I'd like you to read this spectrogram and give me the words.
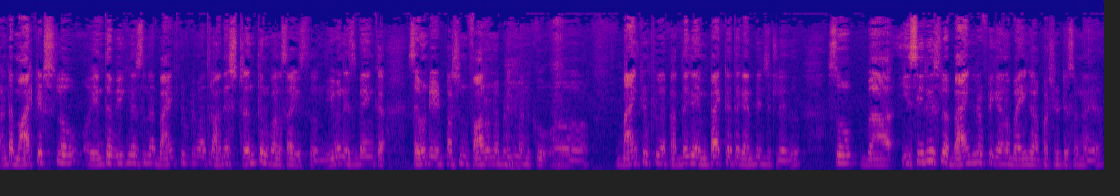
అంటే మార్కెట్స్లో ఎంత వీక్నెస్ ఉన్నా బ్యాంక్ నిఫ్టీ మాత్రం అదే స్ట్రెంగ్త్ను కొనసాగిస్తుంది. Even Yes Bank seventy eight percent fall ఉన్నప్పటికీ మనకు బ్యాంక్ నిఫ్టీలో పెద్దగా ఇంపాక్ట్ అయితే కనిపించట్లేదు. సో బా- ఈ సిరీస్లో బ్యాంక్ నిఫ్టీకి ఏమైనా బయింగ్ ఆపర్చునిటీస్ ఉన్నాయా?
